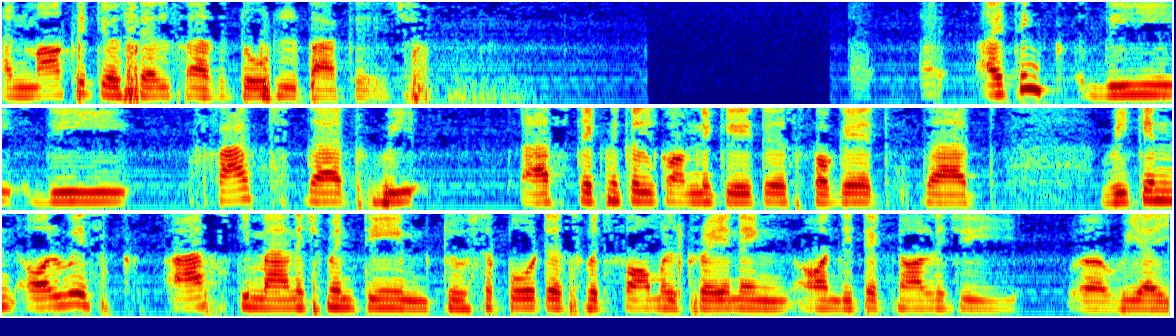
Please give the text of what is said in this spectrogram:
and market yourself as a total package. I, I think the the fact that we as technical communicators forget that we can always ask the management team to support us with formal training on the technology uh, we are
